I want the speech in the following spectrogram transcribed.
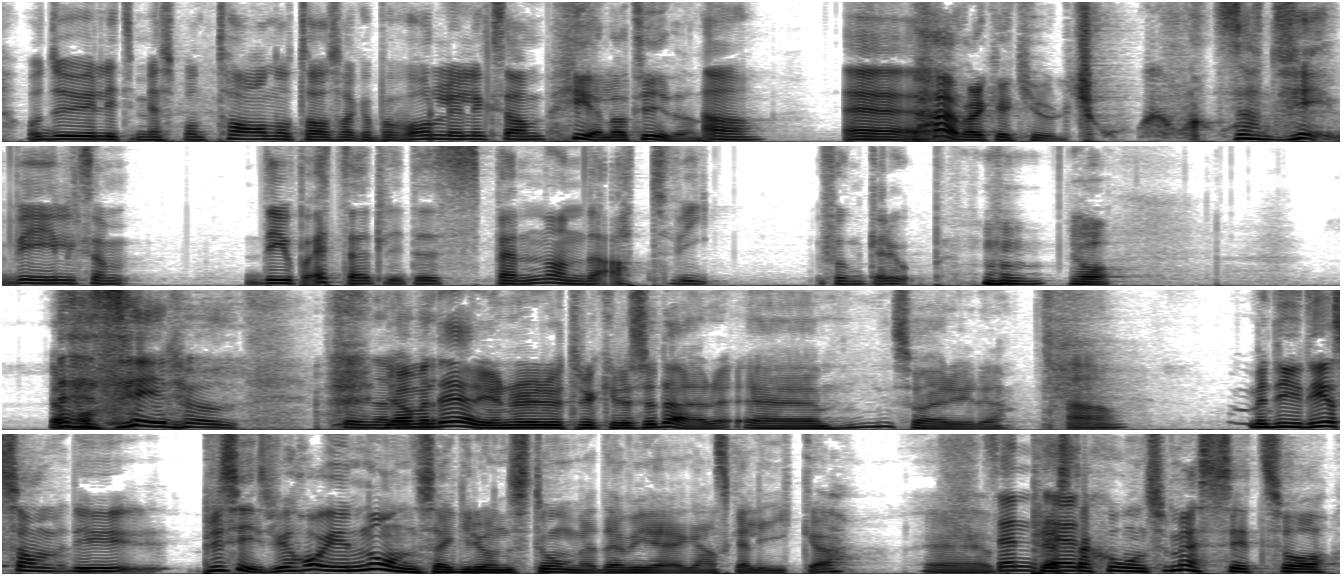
Och du är lite mer spontan och tar saker på volley liksom. Hela tiden. Ja. Eh, Det här verkar kul. så att vi, vi liksom... Det är ju på ett sätt lite spännande att vi funkar ihop. ja. Ja. Säger du flinar ja men det är det ju när du uttrycker det sådär. Eh, så är det ju det. Ja. Men det är ju det som... Det är ju, precis, vi har ju någon så här grundstomme där vi är ganska lika. Eh, Sen, eh, prestationsmässigt så...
